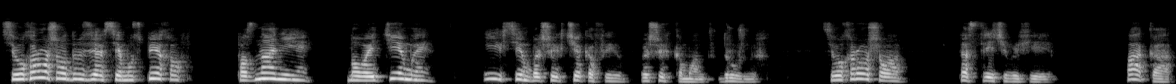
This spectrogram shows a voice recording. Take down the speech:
Всего хорошего, друзья, всем успехов в познании, новой темы и всем больших чеков и больших команд дружных. Всего хорошего, до встречи в эфире. Пока.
